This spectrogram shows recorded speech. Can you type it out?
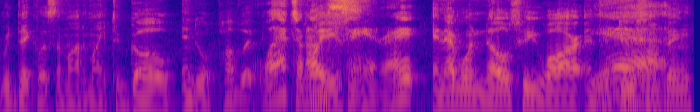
ridiculous amount of money to go into a public Well, that's what I'm saying, right? and everyone knows who you are and to do something.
